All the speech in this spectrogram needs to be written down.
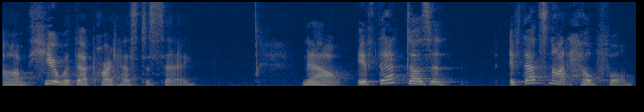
um, hear what that part has to say. Now, if that doesn't, if that's not helpful,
